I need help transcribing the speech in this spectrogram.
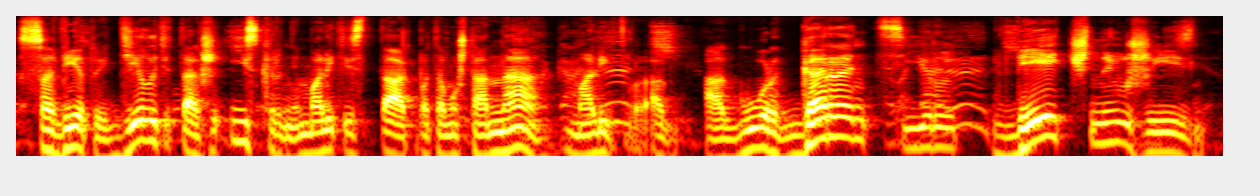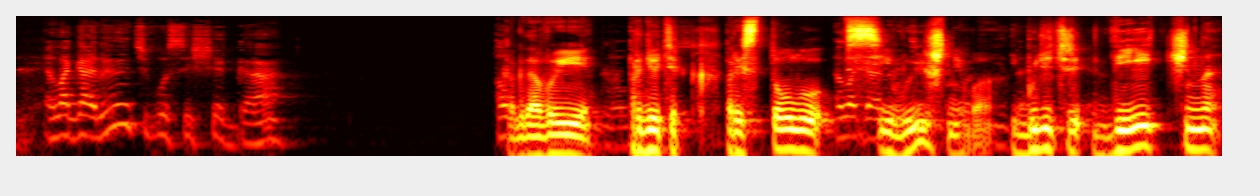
советую, делайте так же искренне, молитесь так, потому что она, молитва Агура, гарантирует вечную жизнь. Когда вы придете к престолу Всевышнего и будете вечно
